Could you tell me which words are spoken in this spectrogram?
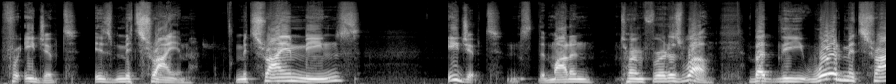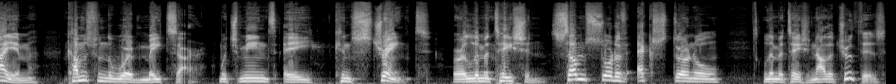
for Egypt is Mitzrayim. Mitzrayim means Egypt. It's the modern term for it as well. But the word Mitzrayim comes from the word Meitzar, which means a constraint or a limitation, some sort of external limitation. Now, the truth is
